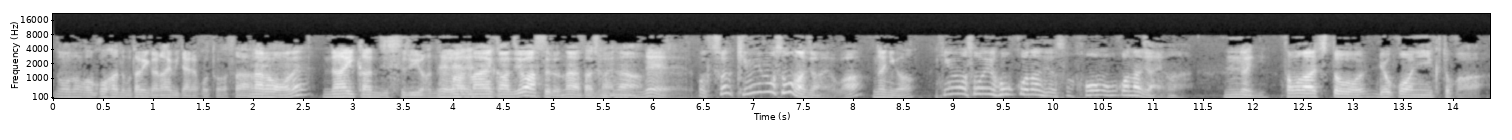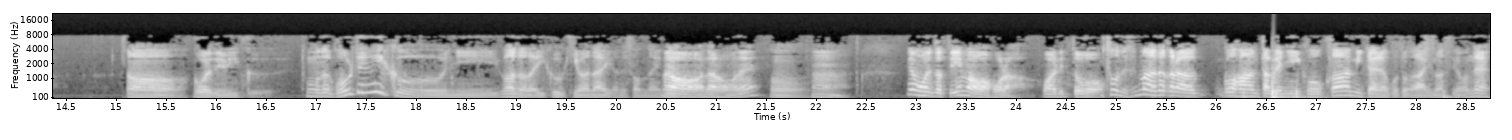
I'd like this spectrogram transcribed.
の、なんかご飯でも食べに行かないみたいなことはさい。、なるほどね。ない感じするよね。まあない感じはするな、確かにな。うんねそれ君もそうなんじゃないのか？何が？君もそういう方向なんじゃ、方向なんじゃないのな？何？友達と旅行に行くとか、ああ。ゴールデンウィーク。もうだゴールデンウィークにわざわざ行く気はないよね、そんなにね。ああ、なるほどね。うん。うん。でもだって今はほら、割と、そうです。まあだから、ご飯食べに行こうか、みたいなことがありますよね。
